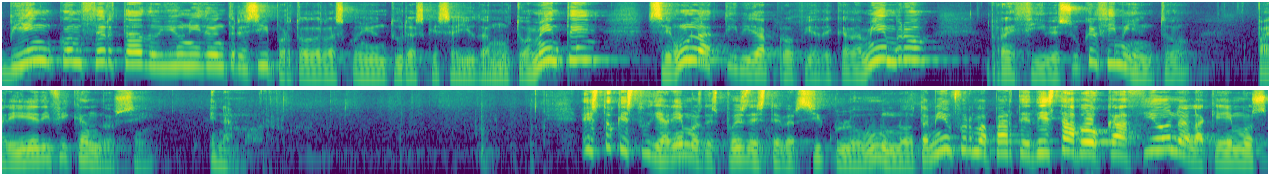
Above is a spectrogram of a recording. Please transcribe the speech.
bien concertado y unido entre sí por todas las coyunturas que se ayudan mutuamente, según la actividad propia de cada miembro, recibe su crecimiento para ir edificándose en amor. Esto que estudiaremos después de este versículo 1 también forma parte de esta vocación a la que hemos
